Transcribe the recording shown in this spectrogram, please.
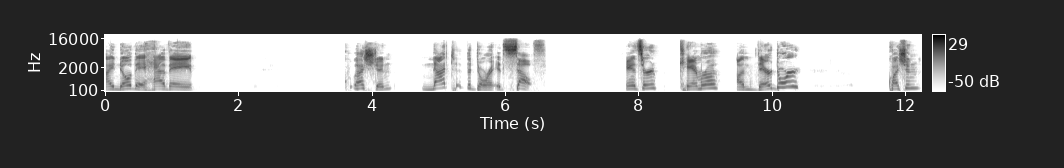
I know they have a question, not the door itself. Answer camera on their door? Question.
